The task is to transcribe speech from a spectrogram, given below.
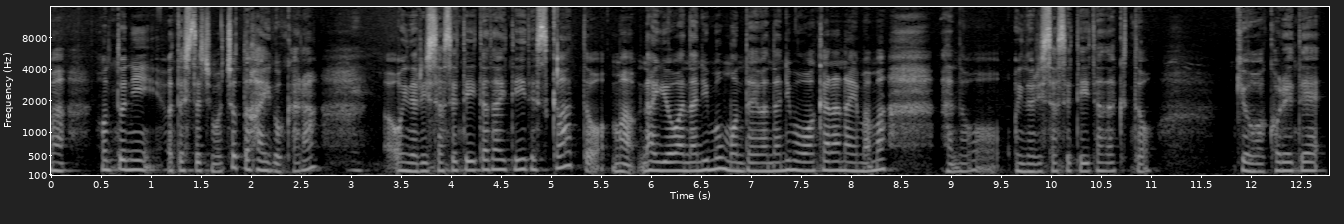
まあ本当に私たちもちょっと背後からお祈りさせていただいていいですか？と、まあ、内容は何も問題は何もわからないままあのお祈りさせていただくと今日はこれで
